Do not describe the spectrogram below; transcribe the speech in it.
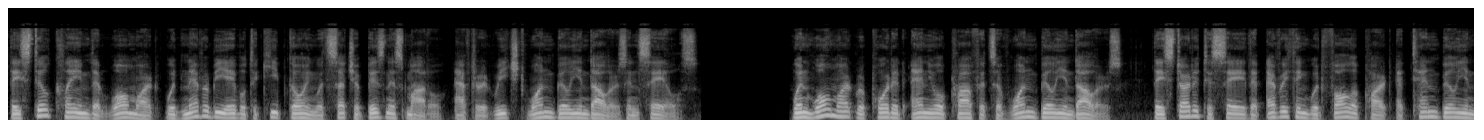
they still claimed that Walmart would never be able to keep going with such a business model after it reached $1 billion in sales. When Walmart reported annual profits of $1 billion, they started to say that everything would fall apart at $10 billion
